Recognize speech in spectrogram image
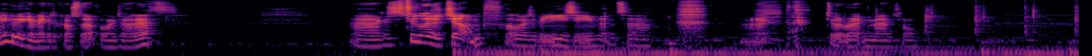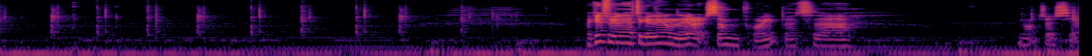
Maybe we can make it across without falling to our death. Because it's too low to jump, otherwise it'd be easy, but... Uh, Alright, do it right in mantle. I guess we're gonna have to go down there at some point, but uh, not just yet.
